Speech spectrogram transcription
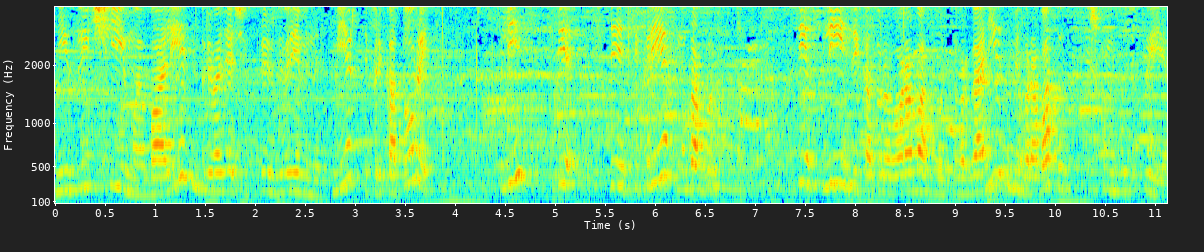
неизлечимая болезнь, приводящая к преждевременной смерти, при которой слизь, все, все секреты, ну как бы все слизи, которые вырабатываются в организме, вырабатываются слишком густые.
